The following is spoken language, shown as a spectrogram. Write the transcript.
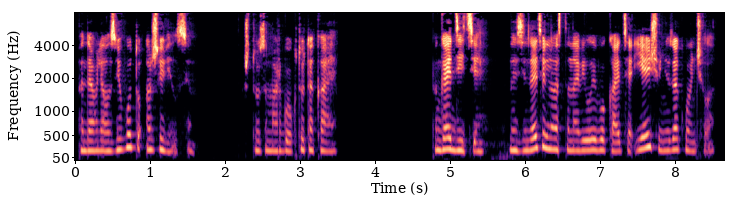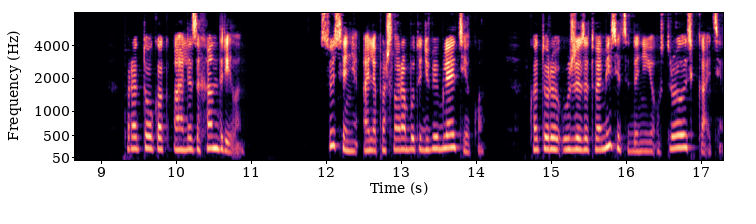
подавлял зевоту, оживился. Что за Марго? Кто такая? Погодите, назидательно остановила его Катя. Я еще не закончила. Про то, как Аля захандрила. С осени Аля пошла работать в библиотеку которую уже за два месяца до нее устроилась Катя.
